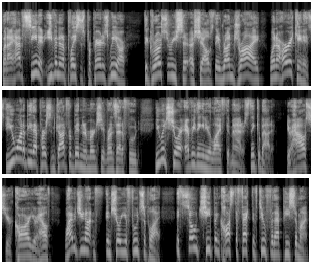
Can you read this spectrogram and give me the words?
but I have seen it even in a place as prepared as we are. The grocery uh, shelves, they run dry when a hurricane hits. Do you want to be that person? God forbid an emergency runs out of food. You insure everything in your life that matters. Think about it your house, your car, your health. Why would you not insure your food supply? It's so cheap and cost effective too for that peace of mind.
